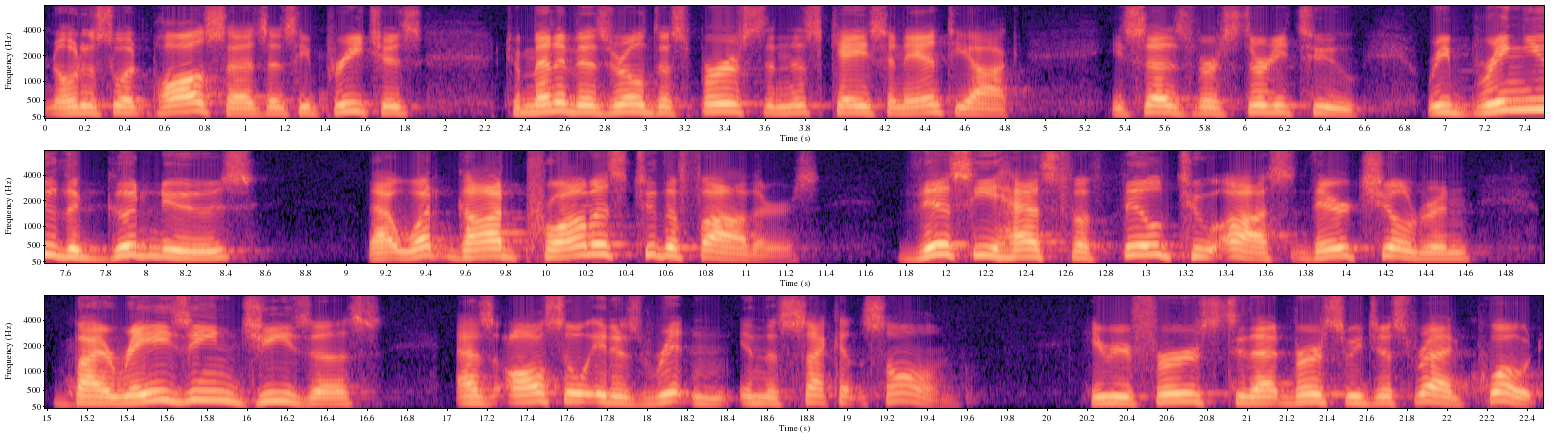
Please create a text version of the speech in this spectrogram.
Notice what Paul says as he preaches to men of Israel dispersed, in this case in Antioch. He says, verse 32 We bring you the good news that what God promised to the fathers, this he has fulfilled to us, their children, by raising Jesus, as also it is written in the second psalm. He refers to that verse we just read, quote,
